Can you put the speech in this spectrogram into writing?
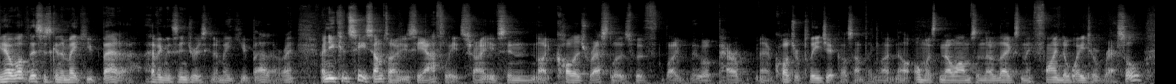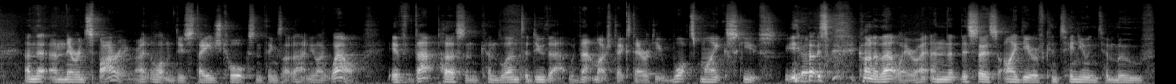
you know what, this is going to make you better. Having this injury is going to make you better, right? And you can see sometimes you see athletes, right? You've seen like college wrestlers with like who are para, you know, quadriplegic or something, like no, almost no arms and no legs, and they find a way to wrestle, and they're, and they're inspiring, right? A lot of them do stage talks and things like that, and you're like, wow, if that person can learn to do that with that much dexterity, what's my excuse? You know, it's kind of that way, right? And that this this idea of continuing to move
